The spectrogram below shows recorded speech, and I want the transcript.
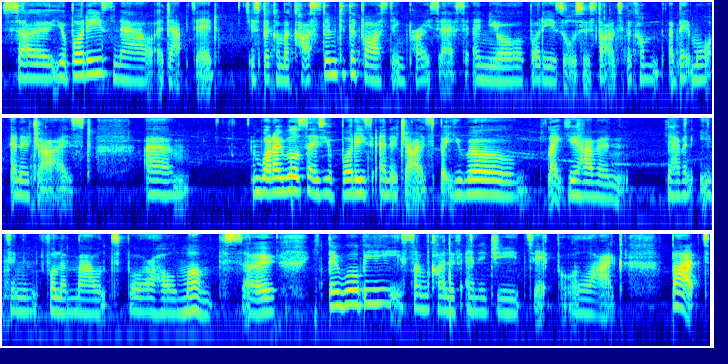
So your body's now adapted. It's become accustomed to the fasting process, and your body is also starting to become a bit more energized. Um, what I will say is your body's energized, but you will like you haven't you haven't eaten full amounts for a whole month, so there will be some kind of energy dip or lag, but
